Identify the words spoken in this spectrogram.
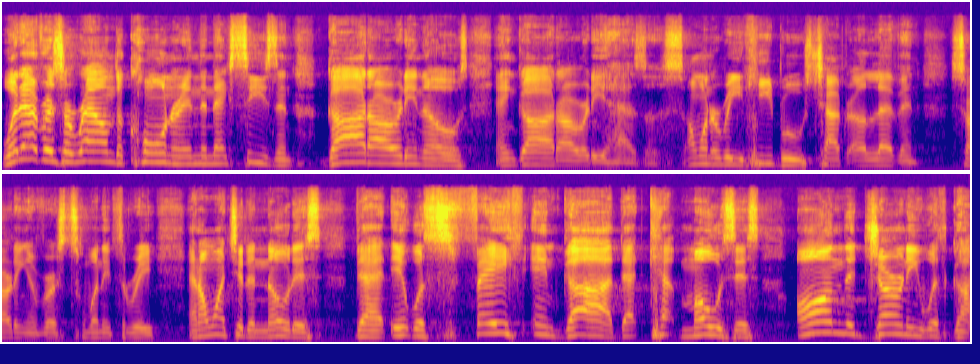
whatever's around the corner in the next season, God already knows and God already has us. I want to read Hebrews chapter 11, starting in verse 23. And I want you to notice that it was faith in God that kept Moses on the journey with God.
